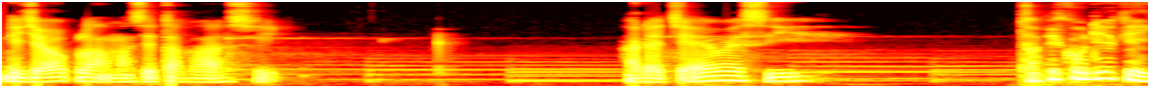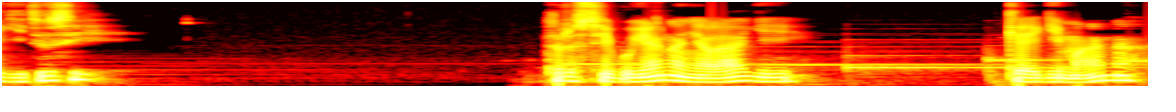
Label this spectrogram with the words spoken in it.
Dijawablah masih Takahashi. Ada cewek sih. Tapi kok dia kayak gitu sih? Terus si Buya nanya lagi, kayak gimana?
